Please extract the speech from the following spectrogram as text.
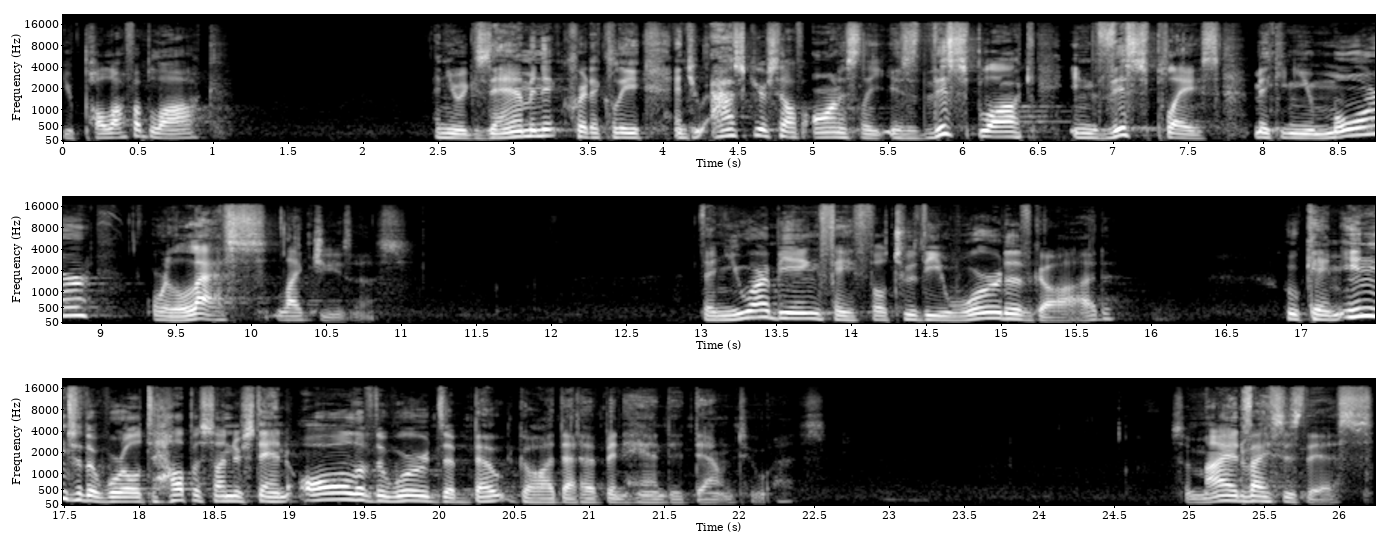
you pull off a block, and you examine it critically and you ask yourself honestly is this block in this place making you more or less like Jesus? Then you are being faithful to the Word of God who came into the world to help us understand all of the words about God that have been handed down to us. So, my advice is this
